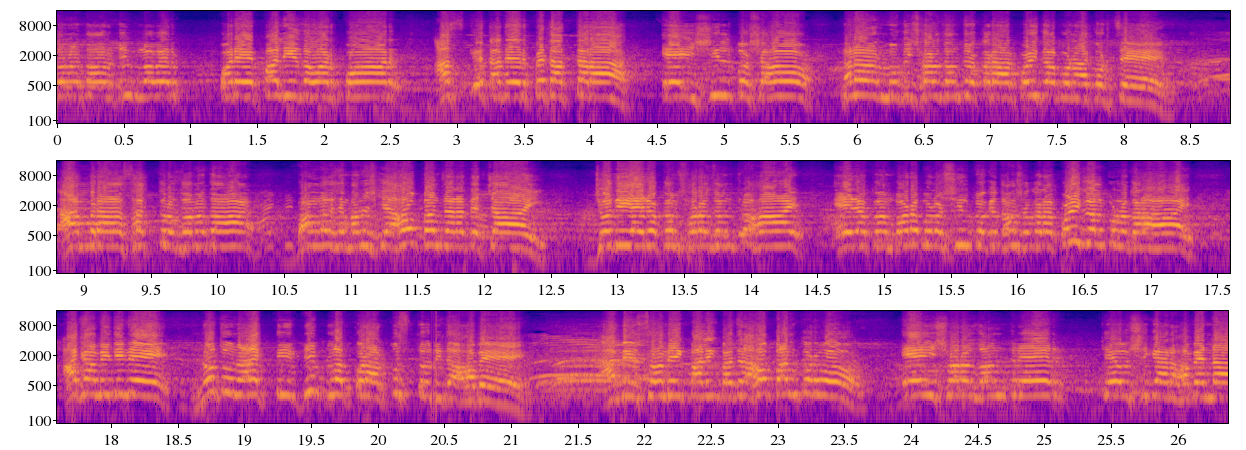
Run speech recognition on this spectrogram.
জনতার বিপ্লবের পরে পালিয়ে যাওয়ার পর আজকে তাদের পেতাত্তারা এই শিল্প সহ নানানমুখী ষড়যন্ত্র করার পরিকল্পনা করছে। আমরা ছাত্র জনতা বাংলাদেশের মানুষকে আহ্বান জানাতে চাই, যদি এরকম ষড়যন্ত্র হয় এরকম বড় বড় শিল্পকে ধ্বংস করার পরিকল্পনা করা হয়, আগামী দিনে নতুন আরেকটি বিপ্লব করার প্রস্তুতি দিতে হবে। আমি শ্রমিক মালিক বাজার আহ্বান করব, এই ষড়যন্ত্রের কেউ শিকার হবে না।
